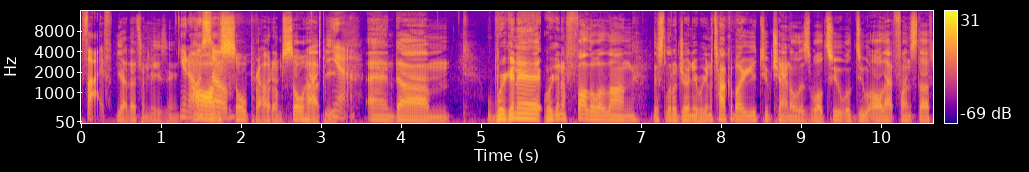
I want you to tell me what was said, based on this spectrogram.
five. Yeah, that's amazing. You know, oh, I'm so- so proud. I'm so happy. Yeah. and um, we're gonna we're gonna follow along this little journey. We're gonna talk about your YouTube channel as well too. We'll do all that fun stuff.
